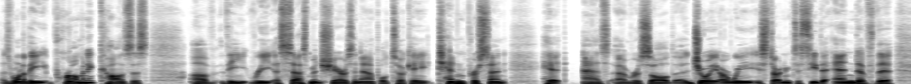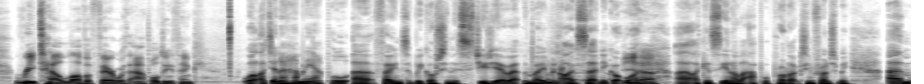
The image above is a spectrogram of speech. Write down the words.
as one of the prominent causes of the reassessment. Shares in Apple took a 10% hit as a result. Uh, Joy, are we starting to see the end of the retail love affair with Apple, do you think? Well, I don't know how many Apple uh, phones have we got in this studio at the moment. I've certainly got one. Yeah. Uh, I can see another Apple product in front of me. Um,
